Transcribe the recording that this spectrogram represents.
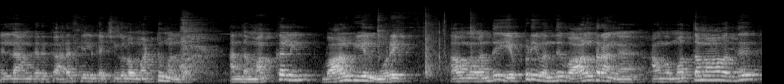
இல்லை அங்கே இருக்க அரசியல் கட்சிகளோ மட்டுமல்ல அந்த மக்களின் வாழ்வியல் முறை. அவங்க வந்து எப்படி வந்து வாழ்கிறாங்க அவங்க மொத்தமாக வந்து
